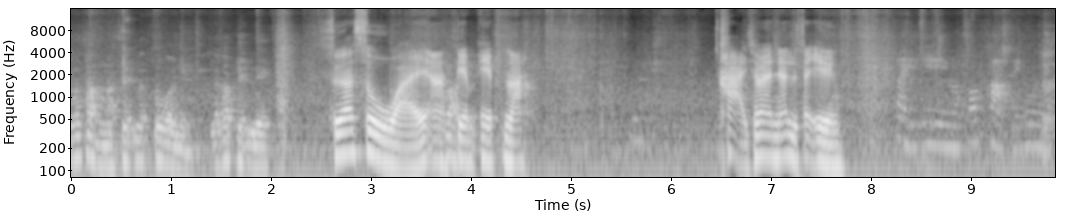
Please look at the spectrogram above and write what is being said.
ก็สั่งมาเซ็ตละตัวหนึ่งแล้วก็เพชรเล็ก เสื้อสวย อะ เตรียมเอฟละขายใช่ไหมอันเนี้ยหรือใส่เอง ใส่เองแล้วก็ขายด้วย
